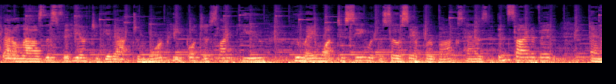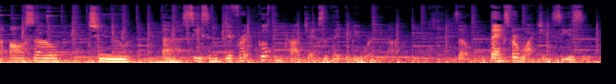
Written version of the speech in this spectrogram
That allows this video to get out to more people just like you who may want to see what the Sew Sampler box has inside of it and also to uh, see some different quilting projects that they could be working on. So thanks for watching. See you soon.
